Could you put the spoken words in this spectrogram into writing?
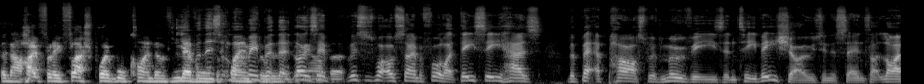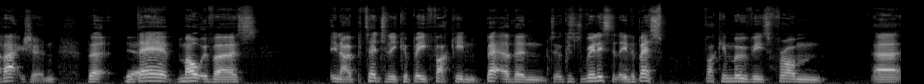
But now, hopefully, Flashpoint will kind of Yeah, level but this the is what I mean. But a that, little like I said, but- this is what I was saying before. Like DC has the better pass with movies and TV shows in a sense, like live action. That Yeah. their multiverse, you know, potentially could be fucking better than because realistically, the best fucking movies from uh,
